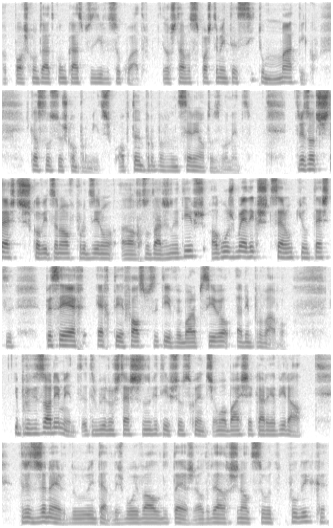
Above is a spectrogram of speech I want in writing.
após contato com um caso positivo no seu quadro. Ele estava supostamente assintomático e cancelou os seus compromissos, optando por permanecer em auto-isolamento. Três outros testes de Covid-19 produziram uh, resultados negativos. Alguns médicos disseram que um teste PCR-RT falso positivo, embora possível, era improvável. E provisoriamente atribuíram os testes negativos subsequentes a uma baixa carga viral. 13 de janeiro, do entanto, Lisboa e Vale do Tejo, a Autoridade Regional de Saúde Pública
